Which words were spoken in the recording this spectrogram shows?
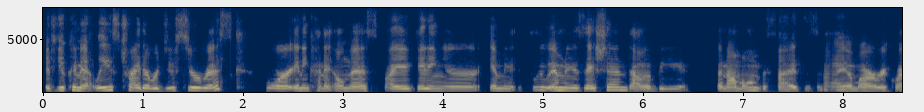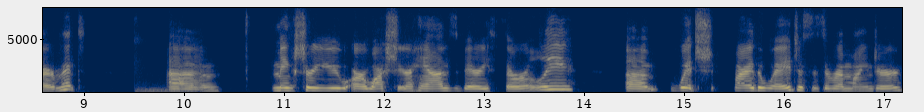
if you can at least try to reduce your risk for any kind of illness by getting your immu- flu immunization, that would be phenomenal. And besides, it's an IMR requirement. Um, make sure you are washing your hands very thoroughly um, which, by the way, just as a reminder,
